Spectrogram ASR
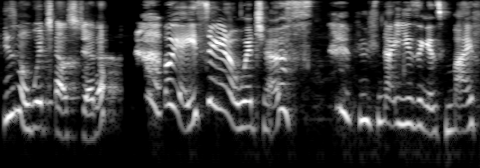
He's in a witch house, Jenna. oh, yeah, he's staying in a witch house, He's not using his MiFi.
